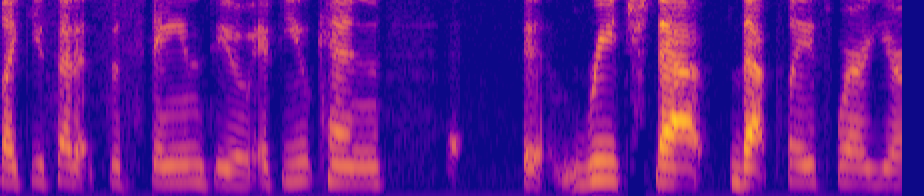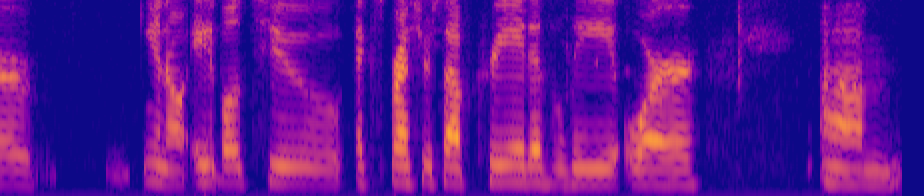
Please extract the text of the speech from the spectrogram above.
like you said it sustains you. If you can uh, reach that that place where you're you know able to express yourself creatively or um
